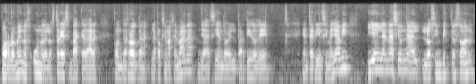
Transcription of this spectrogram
Por lo menos uno de los tres va a quedar con derrota la próxima semana, ya siendo el partido de entre Bills y Miami. Y en la nacional los invictos son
